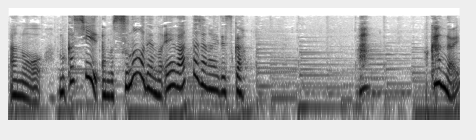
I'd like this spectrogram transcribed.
あの昔あのスノーデンの映画あったじゃないですか。あわかんない？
